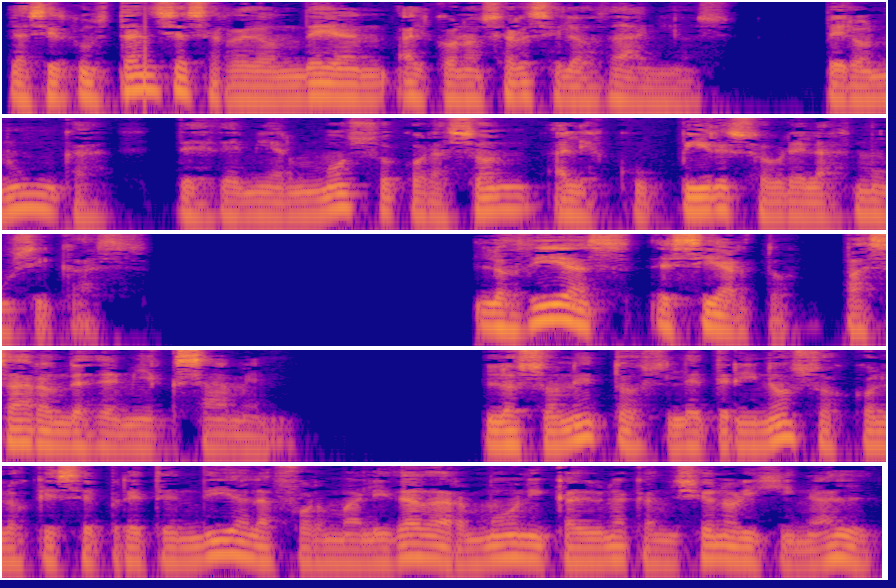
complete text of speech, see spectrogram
Las circunstancias se redondean al conocerse los daños, pero nunca desde mi hermoso corazón al escupir sobre las músicas. Los días, es cierto, pasaron desde mi examen. Los sonetos letrinosos con los que se pretendía la formalidad armónica de una canción original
